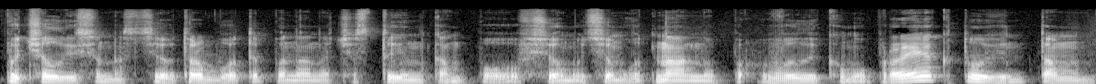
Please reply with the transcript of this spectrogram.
почалися у нас ці от роботи по наночастинкам, по всьому цьому от нано-великому проєкту. Він там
